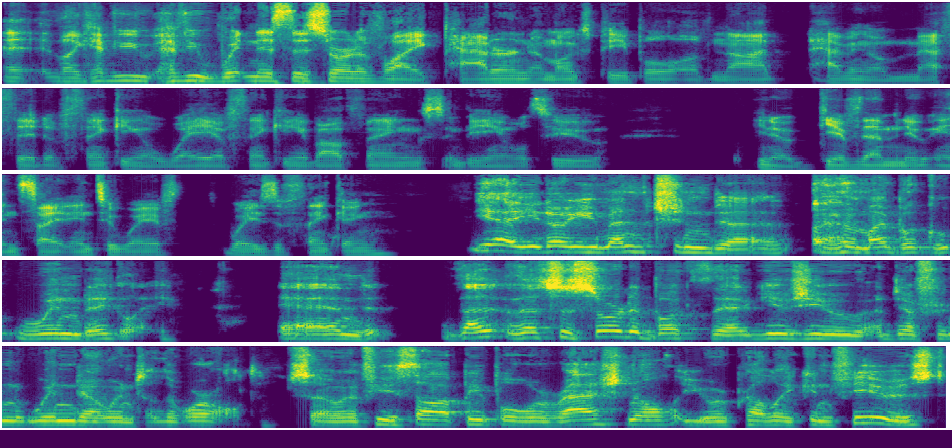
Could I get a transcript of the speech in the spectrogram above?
eh, like have you have you witnessed this sort of like pattern amongst people of not having a method of thinking a way of thinking about things and being able to you know give them new insight into way of, ways of thinking yeah you know you mentioned uh, my book win bigly and that, that's the sort of book that gives you a different window into the world. So if you thought people were rational you were probably confused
